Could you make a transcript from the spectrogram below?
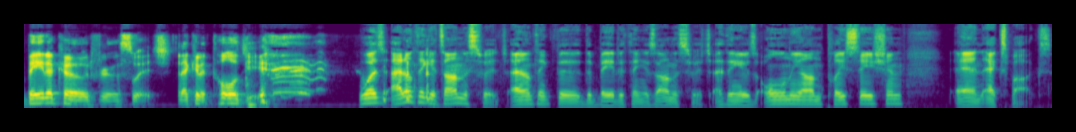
beta code for the Switch, and I could have told you. Was I don't think it's on the Switch. I don't think the the beta thing is on the Switch. I think it was only on PlayStation and Xbox,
